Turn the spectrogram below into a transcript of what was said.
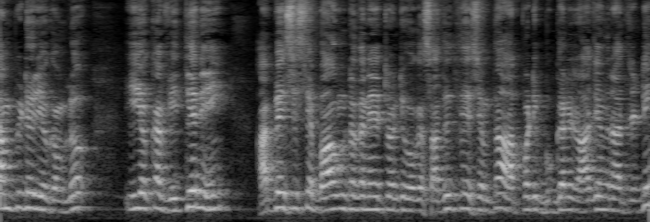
కంప్యూటర్ యుగంలో ఈ యొక్క విద్యని అభ్యసిస్తే బాగుంటుందనేటువంటి ఒక సదుద్దేశంతో అప్పటి బుగ్గని రాజేంద్రనాథ్ రెడ్డి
